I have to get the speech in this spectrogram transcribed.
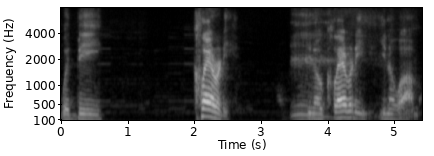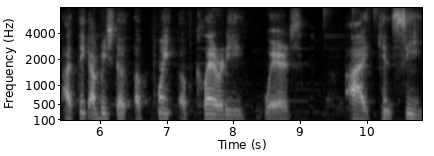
would be clarity. Mm. You know, mm. clarity, you know, um, I think I've reached a, a point of clarity where I can see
